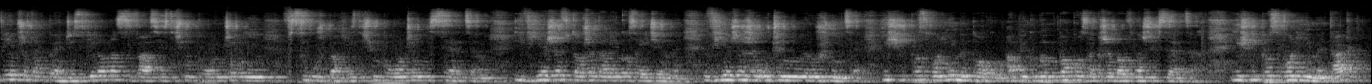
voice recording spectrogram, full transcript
Wiem, że tak będzie. Z wieloma z Was jesteśmy połączeni w służbach, jesteśmy połączeni sercem i wierzę w to, że daleko zajdziemy. Wierzę, że uczynimy różnicę. Jeśli pozwolimy Bogu, aby głęboko zagrzebał w naszych sercach. Jeśli pozwolimy, tak?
